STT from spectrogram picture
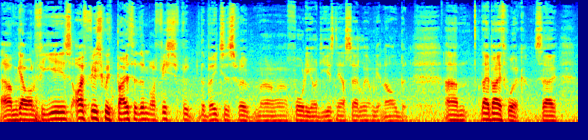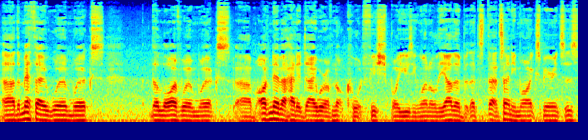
um, go on for years. I fish with both of them. I fish for the beaches for uh, 40 odd years now, sadly, I'm getting old, but um, they both work. So uh, the metho worm works the live worm works. Um, I've never had a day where I've not caught fish by using one or the other, but that's that's only my experiences.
